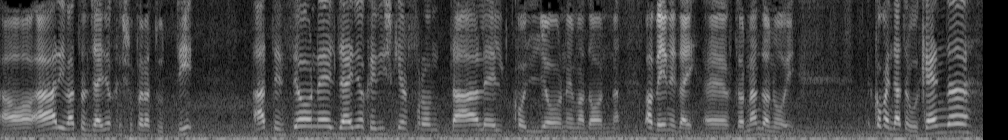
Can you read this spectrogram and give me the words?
Oh, è arrivato il genio che supera tutti. Attenzione, il genio che rischia il frontale, il coglione, madonna. Va bene, dai, eh, tornando a noi. Come è andato il weekend?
